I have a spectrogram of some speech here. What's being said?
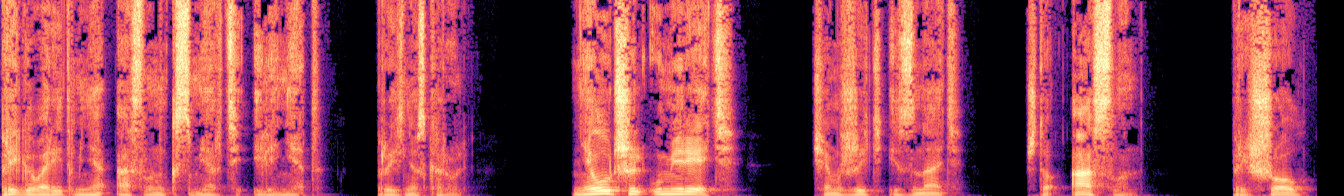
приговорит меня Аслан к смерти или нет?» — произнес король. «Не лучше ли умереть, чем жить и знать, что Аслан пришел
